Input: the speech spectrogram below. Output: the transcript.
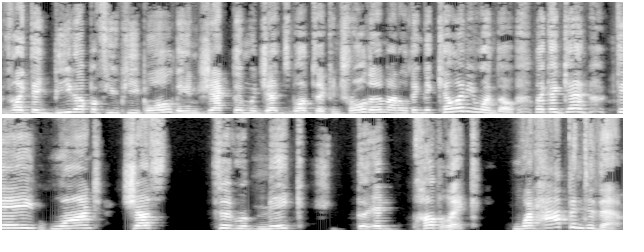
Like, they beat up a few people, they inject them with Jed's blood to control them. I don't think they kill anyone though. Like, again, they want just to make the, public what happened to them.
